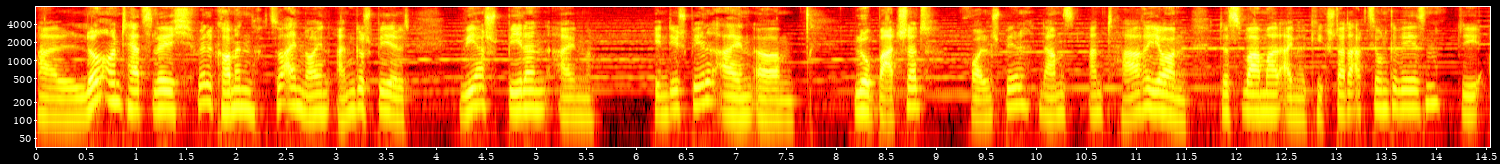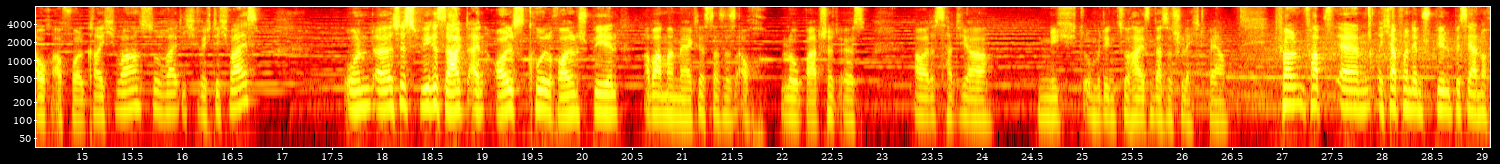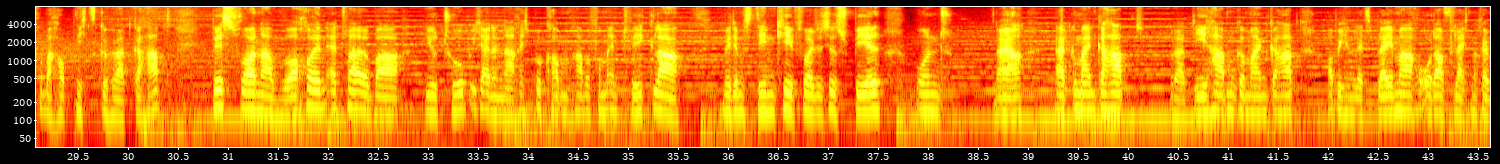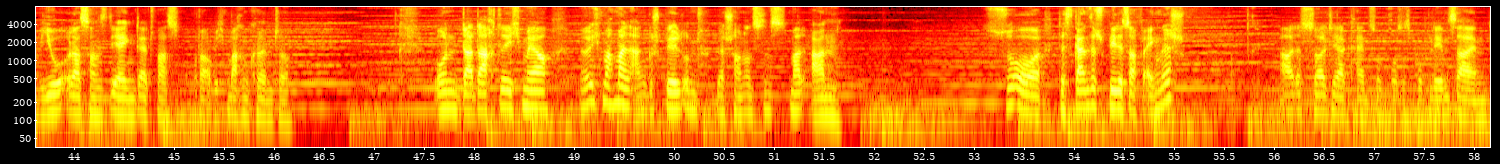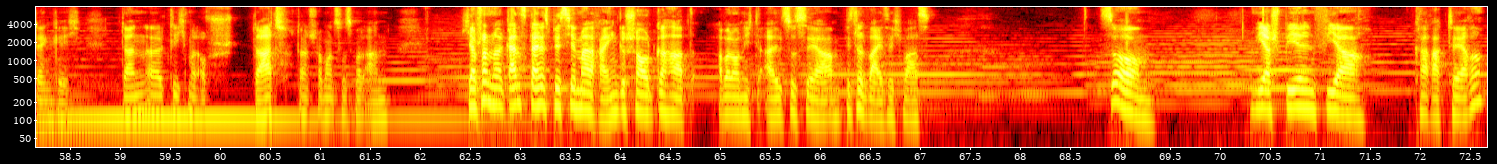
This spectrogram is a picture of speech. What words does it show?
Hallo und herzlich willkommen zu einem neuen Angespielt. Wir spielen ein Indie-Spiel, ein ähm, Low-Budget-Rollenspiel namens Antarion. Das war mal eine Kickstarter-Aktion gewesen, die auch erfolgreich war, soweit ich richtig weiß. Und äh, es ist wie gesagt ein Oldschool-Rollenspiel, aber man merkt jetzt, dass es auch Low-Budget ist. Aber das hat ja nicht unbedingt zu heißen, dass es schlecht wäre. Ich habe ähm, hab von dem Spiel bisher noch überhaupt nichts gehört gehabt, bis vor einer Woche in etwa über YouTube ich eine Nachricht bekommen habe vom Entwickler mit dem Steam Key für dieses Spiel und naja, er hat gemeint gehabt, oder die haben gemeint gehabt, ob ich ein Let's Play mache oder vielleicht ein Review oder sonst irgendetwas oder ob ich machen könnte. Und da dachte ich mir, ich mache mal ein angespielt und wir schauen uns das mal an. So, das ganze Spiel ist auf Englisch. Aber das sollte ja kein so großes Problem sein, denke ich. Dann äh, klicke ich mal auf Start, dann schauen wir uns das mal an. Ich habe schon ein ganz kleines bisschen mal reingeschaut gehabt, aber noch nicht allzu sehr. Ein bisschen weiß ich was. So, wir spielen vier Charaktere.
